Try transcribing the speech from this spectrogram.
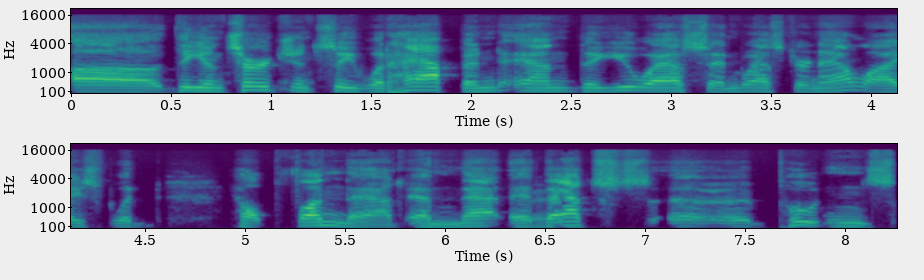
uh, the insurgency would happen, and the U.S. and Western allies would help fund that, and that right. that's uh, Putin's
